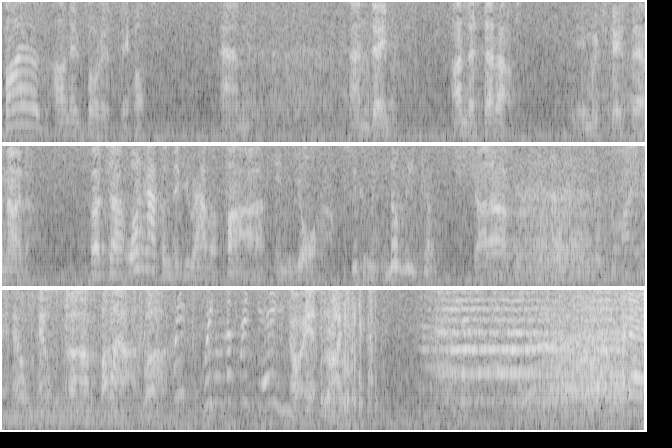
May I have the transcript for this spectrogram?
Fires are notoriously hot and and dangerous, unless they're out, in which case they're neither. But uh, what happens if you have a fire in your house? You can make lovely toast. Shut up. Help, help, uh, fire, fire. Quick, bring the brigade. Oh, yes, right. Hello.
